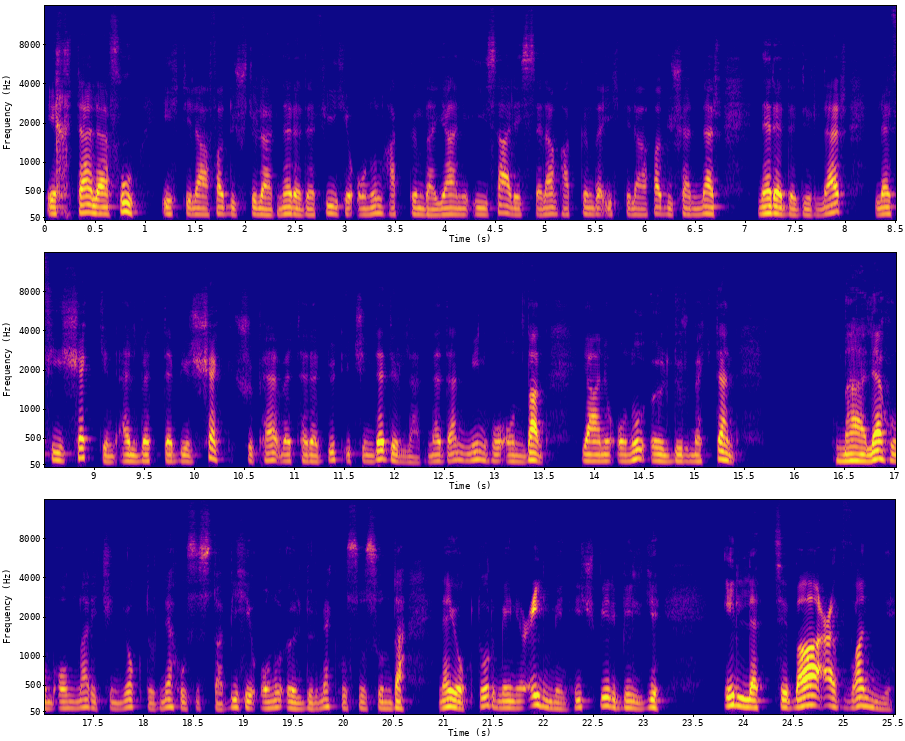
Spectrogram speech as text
ihtelefu ihtilafa düştüler. Nerede? Fihi onun hakkında yani İsa aleyhisselam hakkında ihtilafa düşenler nerededirler? Lefi şekkin elbette bir şek, şüphe ve tereddüt içindedirler. Neden? Minhu ondan yani onu öldürmekten Ma lehum onlar için yoktur ne hususta bihi onu öldürmek hususunda ne yoktur min ilmin hiçbir bilgi illettiba'a zanni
